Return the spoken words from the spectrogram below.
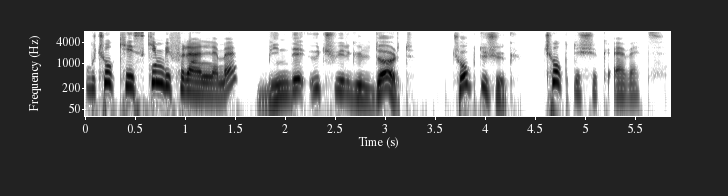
Bu çok keskin bir frenleme. Binde 3,4. Çok düşük. Çok düşük, evet.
